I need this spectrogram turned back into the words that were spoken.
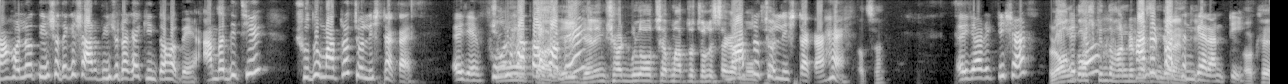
না হলেও তিনশো থেকে সাড়ে তিনশো টাকায় কিনতে হবে। আমরা দিচ্ছি শুধুমাত্র চল্লিশ টাকায়। এই যে ফুল হাতা হবে এই ডেনিম শার্টগুলো হচ্ছে মাত্র চল্লিশ টাকার মাত্র মধ্যে। চল্লিশ টাকা হ্যাঁ। আচ্ছা। এই যে আরেকটি শার্ট রং এটাও কস কিন্তু hundred hundred percent guarantee okay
